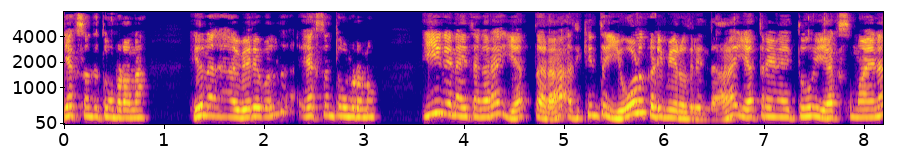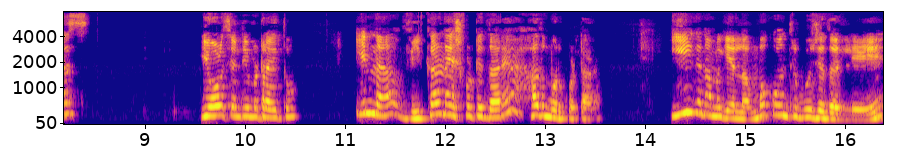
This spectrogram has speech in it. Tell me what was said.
ಎಕ್ಸ್ ಅಂತ ತಗೊಂಡ್ಬಿಡೋಣ. ಇದನ್ನ ವೇರಿಯಬಲ್ ಎಕ್ಸ್ ಅಂತ ತಗೊಂಡ್ಬಿಡೋಣ. ಈಗ ಏನಾಯ್ತು ಹಂಗಾರೆ? ಎತ್ತರ ಅದಕ್ಕಿಂತ ಏಳು ಕಡಿಮೆ ಇರೋದ್ರಿಂದ ಎತ್ತರ ಏನಾಯ್ತು? ಎಕ್ಸ್ ಮೈನಸ್ ಏಳು ಸೆಂಟಿಮೀಟರ್ ಆಯ್ತು. ಇನ್ನ ವಿಕರ್ಣ ಎಷ್ಟು ಕೊಟ್ಟಿದ್ದಾರೆ? ಹದಿಮೂರು ಕೊಟ್ಟಾರ. ಈಗ ನಮಗೆ ಲಂಬಕೋನ್ ತ್ರಿಭುಜದಲ್ಲಿ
